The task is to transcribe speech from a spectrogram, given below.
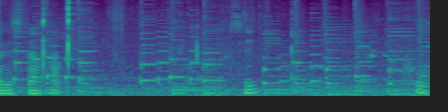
Ready stack up. See? Whew.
